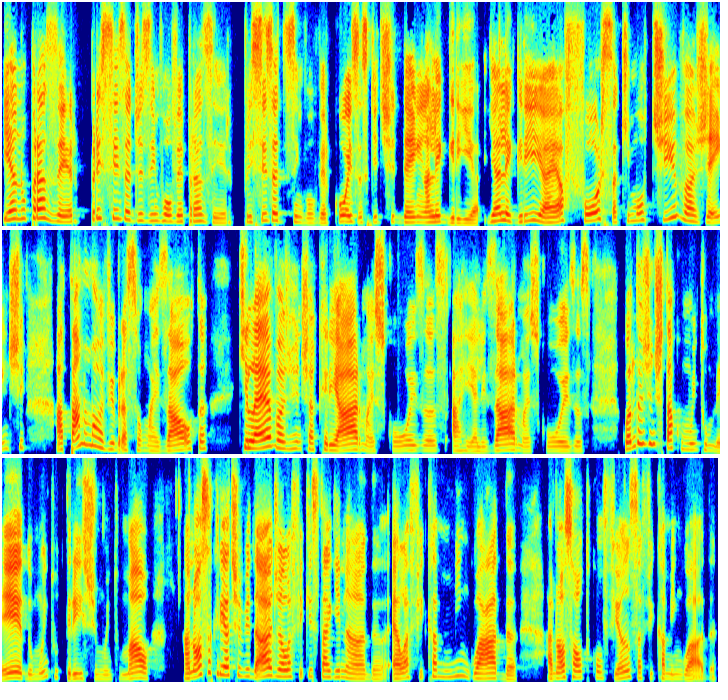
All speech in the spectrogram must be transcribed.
e é no prazer. Precisa desenvolver prazer, precisa desenvolver coisas que te deem alegria. E alegria é a força que motiva a gente a estar numa vibração mais alta, que leva a gente a criar mais coisas, a realizar mais coisas. Quando a gente está com muito medo, muito triste, muito mal, A nossa criatividade, ela fica estagnada, ela fica minguada, a nossa autoconfiança fica minguada,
